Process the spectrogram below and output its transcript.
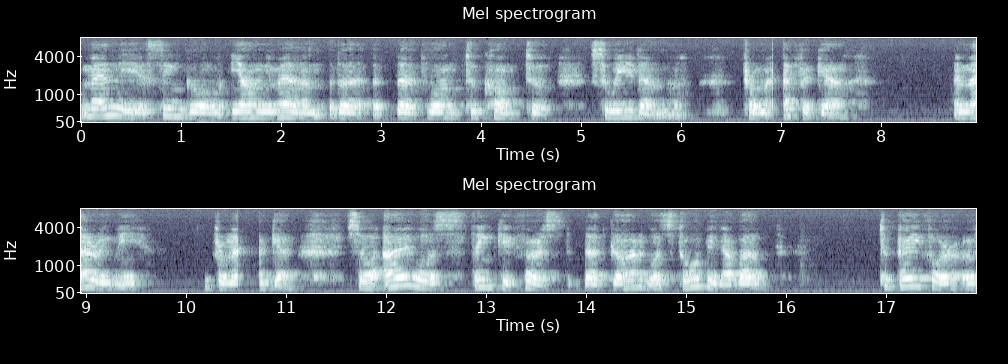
many single young men that, that want to come to Sweden from Africa and marry me from Africa. So I was thinking first that God was talking about to pay for an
